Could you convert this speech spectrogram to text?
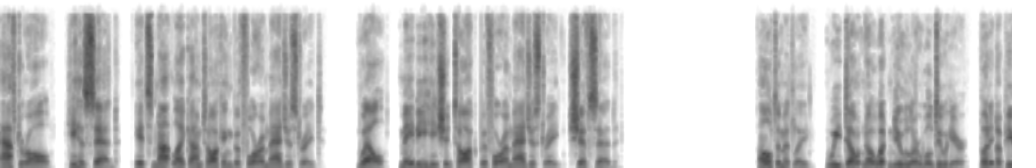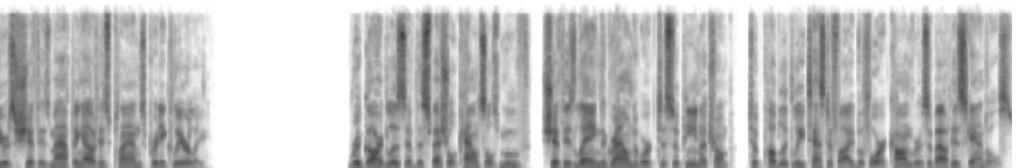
After all, he has said, it's not like I'm talking before a magistrate. Well, maybe he should talk before a magistrate, Schiff said. Ultimately, we don't know what Mueller will do here, but it appears Schiff is mapping out his plans pretty clearly. Regardless of the special counsel's move, Schiff is laying the groundwork to subpoena Trump to publicly testify before Congress about his scandals.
